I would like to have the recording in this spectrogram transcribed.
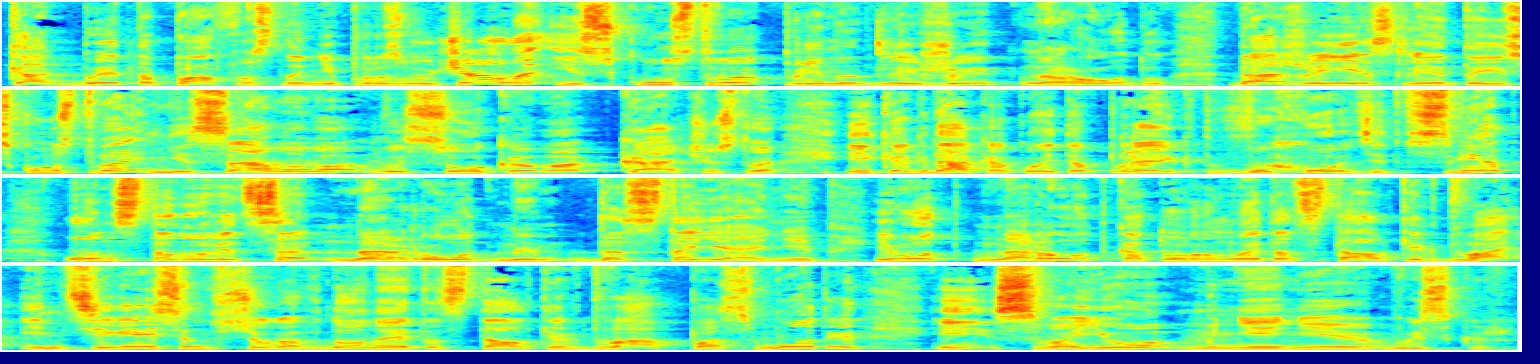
Как бы это пафосно не прозвучало, искусство принадлежит народу, даже если это искусство не самого высокого качества. И когда какой-то проект выходит в свет, он становится народным достоянием. И вот народ, которому этот Сталкер 2 интересен, все равно на этот Сталкер 2 посмотрит и свое мнение выскажет.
